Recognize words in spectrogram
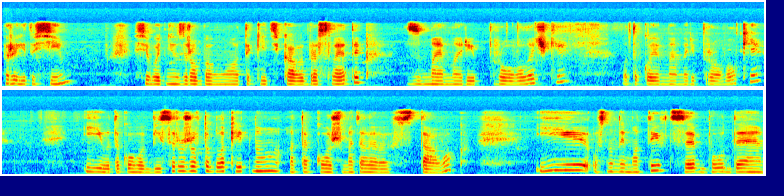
Привіт усім! Сьогодні зробимо такий цікавий браслетик з меморі проволочки, отакої меморі проволоки і отакого бісеру жовто-блакитного, а також металевих вставок. І основний мотив це буде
